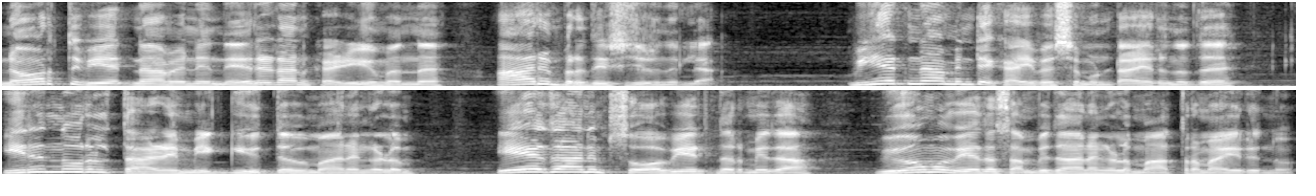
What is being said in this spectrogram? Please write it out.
നോർത്ത് വിയറ്റ്നാമിന് നേരിടാൻ കഴിയുമെന്ന് ആരും പ്രതീക്ഷിച്ചിരുന്നില്ല. വിയറ്റ്നാമിന്റെ കൈവശമുണ്ടായിരുന്നത് ഇരുന്നൂറിൽ താഴെ മിഗ് യുദ്ധവിമാനങ്ങളും ഏതാനും സോവിയറ്റ് നിർമ്മിത വ്യോമവേദ സംവിധാനങ്ങളും മാത്രമായിരുന്നു.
